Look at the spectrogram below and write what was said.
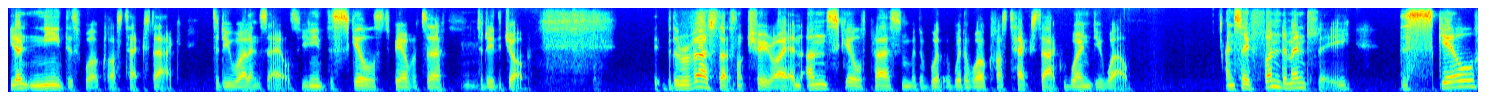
you don't need this world-class tech stack to do well in sales. You need the skills to be able to mm. to do the job. But the reverse, that's not true, right? An unskilled person with a with a world-class tech stack won't do well. And so fundamentally, the skill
